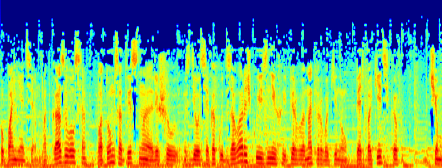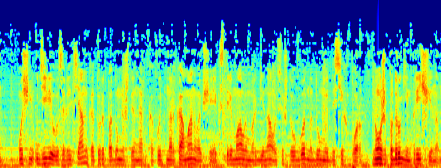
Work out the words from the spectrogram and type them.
по понятиям отказывался. Потом, соответственно, решил сделать себе какую-то заварочку из них и перво-наперво кинул 5 пакетиков, чем очень удивил израильтян, которые подумали, что я, наверное, какой-то наркоман, вообще экстремал и маргинал, и все что угодно думают до сих пор. Но уже по другим причинам.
